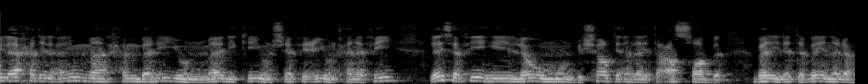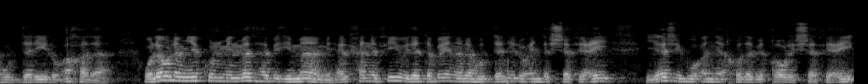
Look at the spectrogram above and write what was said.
إلى أحد الأئمة حنبلي مالكي شافعي حنفي ليس فيه لوم بشرط أن لا يتعصب بل إذا تبين له الدليل أخذه. ولو لم يكن من مذهب إمامه الحنفي إذا تبين له الدليل عند الشافعي يجب أن يأخذ بقول الشافعي.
